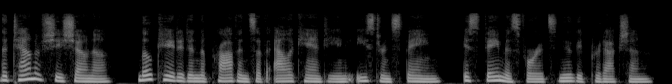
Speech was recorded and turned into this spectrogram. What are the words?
The town of Xixona, located in the province of Alicante in eastern Spain, is famous for its nougat production.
